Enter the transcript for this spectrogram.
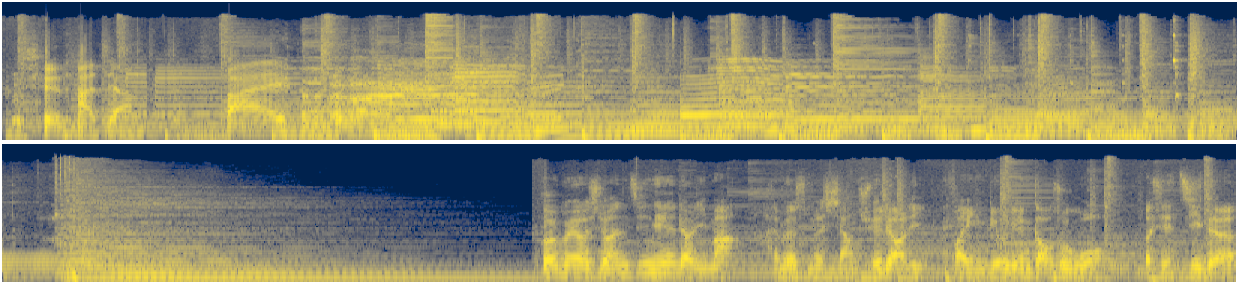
不要，谢谢大家，拜。拜拜。各位朋友，喜欢今天的料理吗？还没有什么想学料理，欢迎留言告诉我，而且记得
